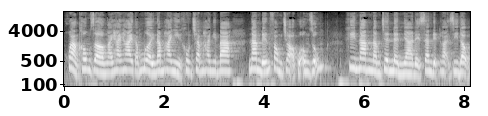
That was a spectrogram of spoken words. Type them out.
Khoảng 0 giờ ngày 22 tháng 10 năm 2023, Nam đến phòng trọ của ông Dũng. Khi Nam nằm trên nền nhà để xem điện thoại di động,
